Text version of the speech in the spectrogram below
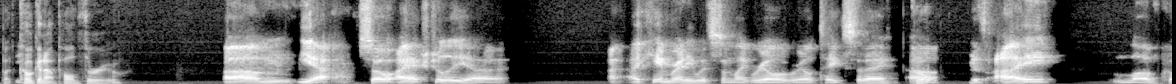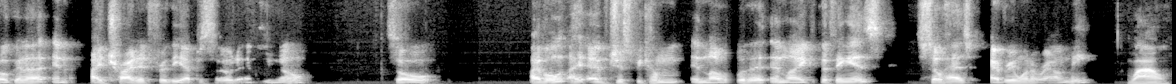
but coconut pulled through. Um, yeah. So I actually uh I, I came ready with some like real real takes today. Cool. Um, because I love coconut and I tried it for the episode, as you know. So I've only I, I've just become in love with it. And like the thing is, so has everyone around me. Wow.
